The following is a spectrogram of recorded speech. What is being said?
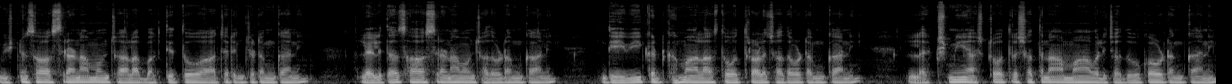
విష్ణు సహస్రనామం చాలా భక్తితో ఆచరించడం కానీ లలిత సహస్రనామం చదవడం కానీ దేవీ ఖడ్గమాల స్తోత్రాలు చదవటం కానీ లక్ష్మీ అష్టోత్తర శతనామావళి చదువుకోవటం కానీ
